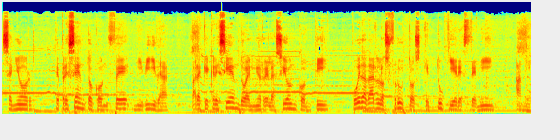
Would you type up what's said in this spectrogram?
Señor, te presento con fe mi vida, para que creciendo en mi relación con ti, pueda dar los frutos que tú quieres de mí. Amén.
